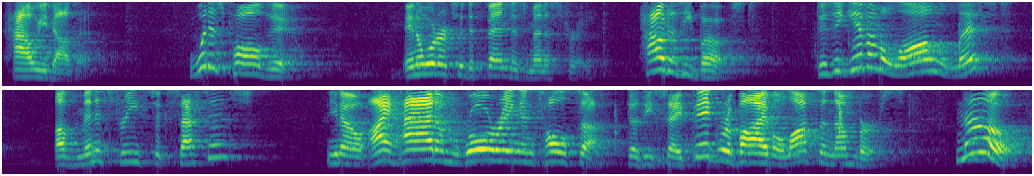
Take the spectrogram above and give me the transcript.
how he does it. What does Paul do in order to defend his ministry? How does he boast? Does he give him a long list of ministry successes? You know, I had him roaring in Tulsa, does he say? Big revival, lots of numbers. No.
